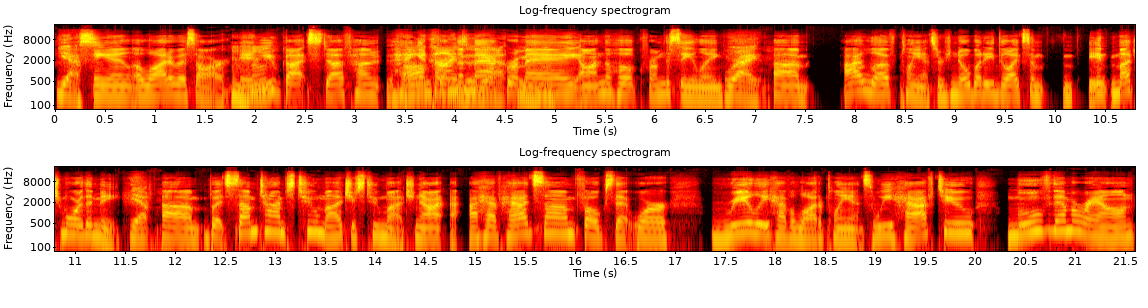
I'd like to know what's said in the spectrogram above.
Yes. and a lot of us are, and you've got stuff hung, hanging from the of- yeah. macrame on the hook from the ceiling, right. um, I love plants. There's nobody that likes them in, much more than me. Yep. Um, but sometimes too much is too much. Now, I, I have had some folks that were really have a lot of plants. We have to move them around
